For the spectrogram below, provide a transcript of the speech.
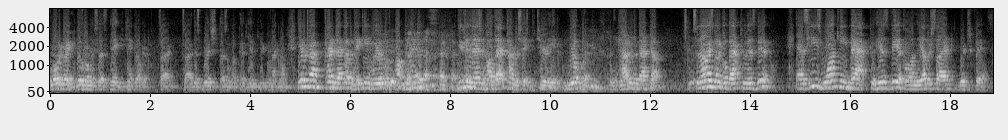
Of grain, he goes over and says, hey, you can't go here, sorry, sorry, this bridge doesn't look good, you, you're not going. You ever try, try to back up an eighteen-wheeler with a behind it? You can imagine how that conversation deteriorated real quick, but he got him to back up. So now he's going to go back to his vehicle. As he's walking back to his vehicle on the other side, bridge fails.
